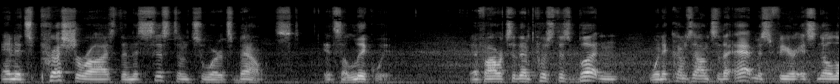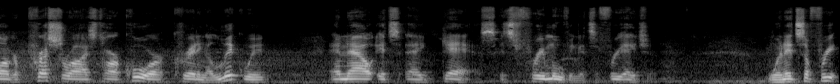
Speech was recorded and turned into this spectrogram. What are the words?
and it's pressurized in the system to where it's balanced. It's a liquid. If I were to then push this button, when it comes out into the atmosphere, it's no longer pressurized hardcore, creating a liquid, and now it's a gas. It's free moving. It's a free agent. When it's a free,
